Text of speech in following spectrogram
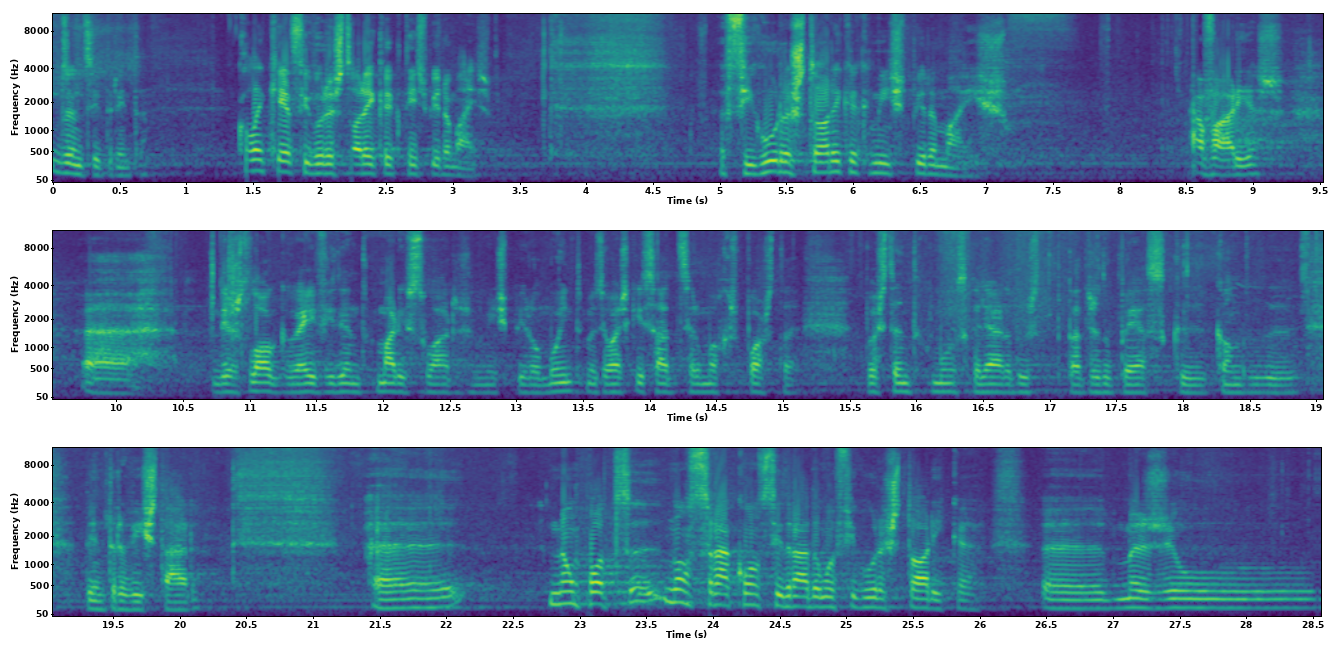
230. Qual é que é a figura histórica que te inspira mais? A figura histórica que me inspira mais? Há várias. Uh, desde logo é evidente que Mário Soares me inspirou muito, mas eu acho que isso há de ser uma resposta bastante comum, se calhar, dos deputados do PS que hão de, de entrevistar. Uh, não pode, não será considerada uma figura histórica, uh, mas eu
